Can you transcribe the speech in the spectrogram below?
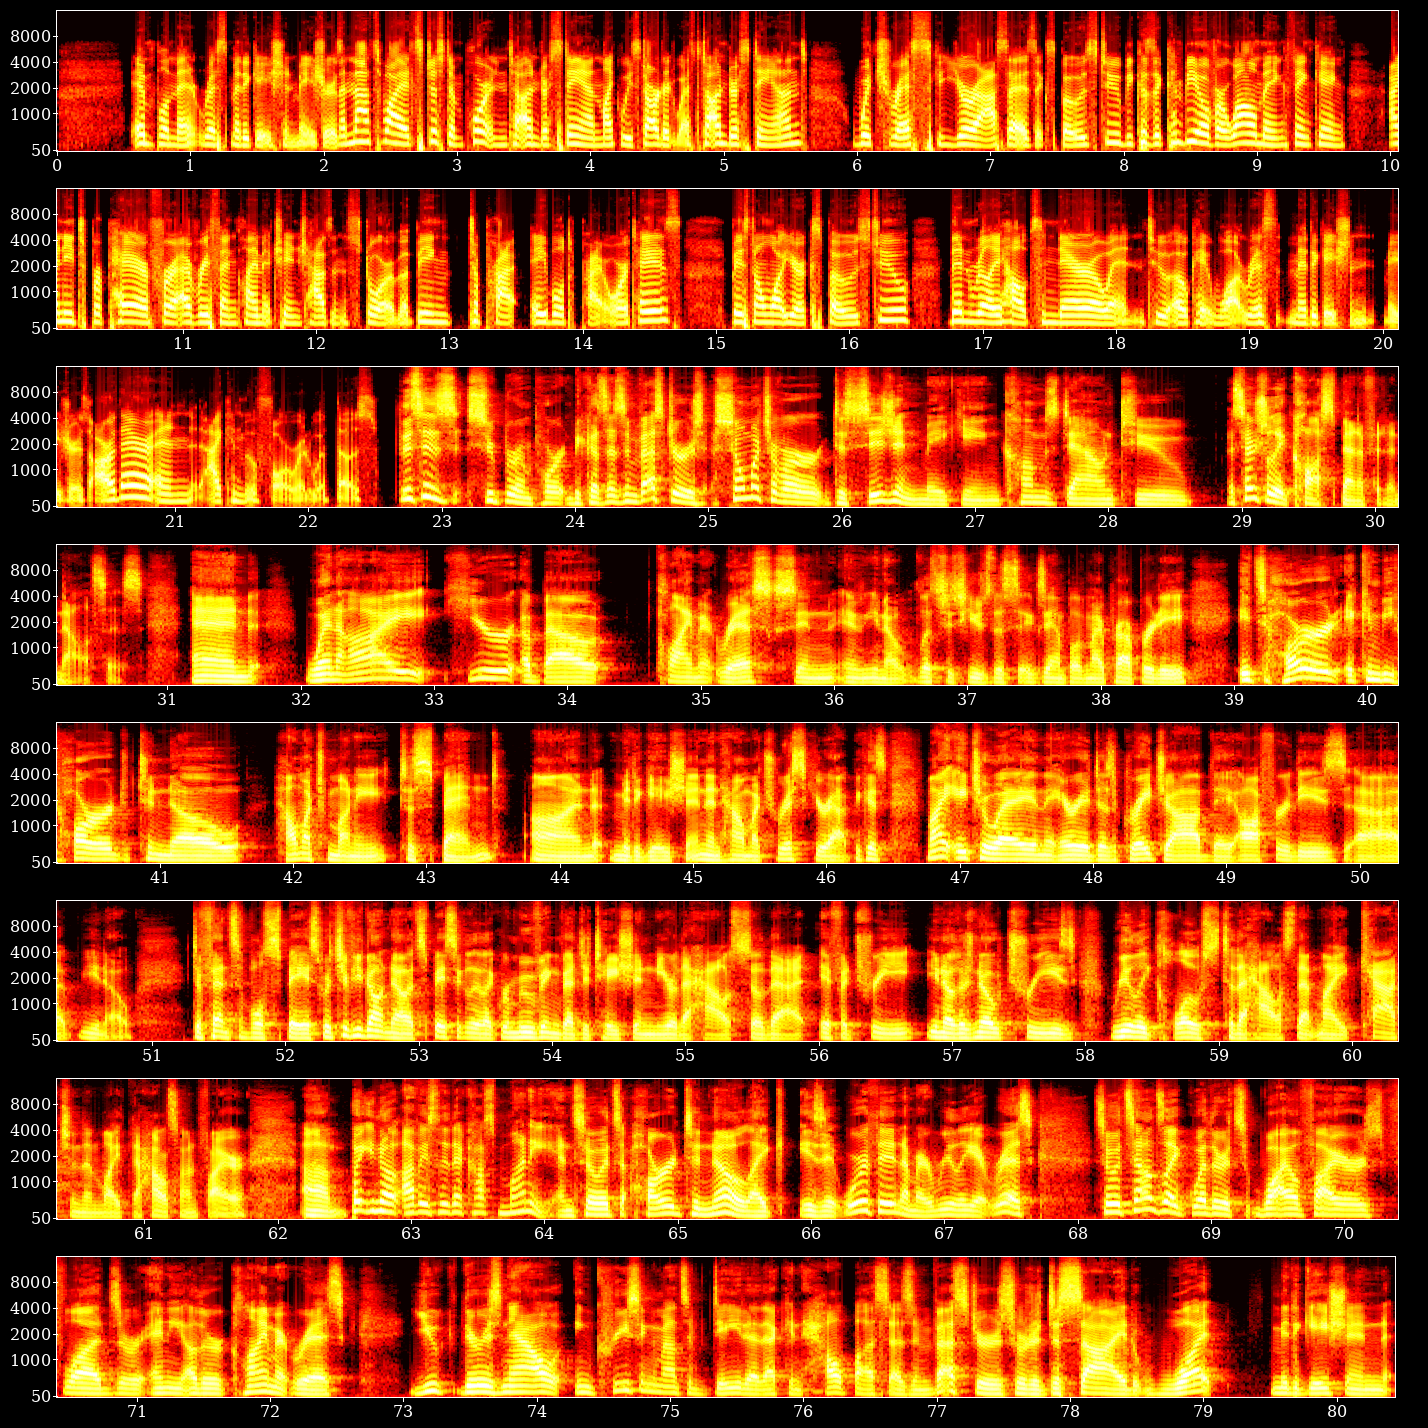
implement risk mitigation measures. And that's why it's just important to understand, like we started with, to understand which risk your asset is exposed to, because it can be overwhelming thinking, I need to prepare for everything climate change has in store. But being to pri- able to prioritize based on what you're exposed to, then really helps narrow in to okay, what risk mitigation measures are there, and I can move forward with those. This is super important because as investors, so much of our decision making comes down to essentially a cost benefit analysis. And when I hear about climate risks and, and, you know, let's just use this example of my property, it's hard, it can be hard to know how much money to spend on mitigation and how much risk you're at because my HOA in the area does a great job. They offer these, uh, you know, defensible space, which if you don't know, it's basically like removing vegetation near the house so that if a tree, you know, there's no trees really close to the house that might catch and then light the house on fire. Um, but you know, obviously that costs money. And so it's hard to know, like, is it worth it? Am I really at risk? So it sounds like whether it's wildfires, floods, or any other climate risk, you there is now increasing amounts of data that can help us as investors sort of decide what mitigation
